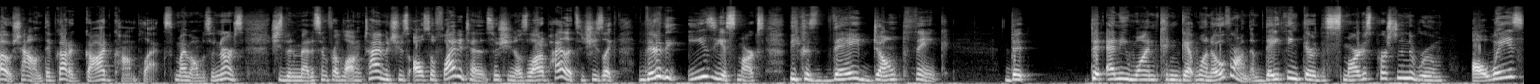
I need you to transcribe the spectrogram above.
oh, Shallon, they've got a God complex. My mom was a nurse. She's been in medicine for a long time and she was also a flight attendant. So she knows a lot of pilots. And she's like, they're the easiest marks because they don't think that that anyone can get one over on them. They think they're the smartest person in the room always,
